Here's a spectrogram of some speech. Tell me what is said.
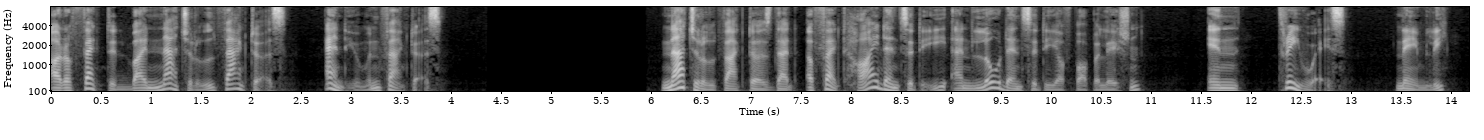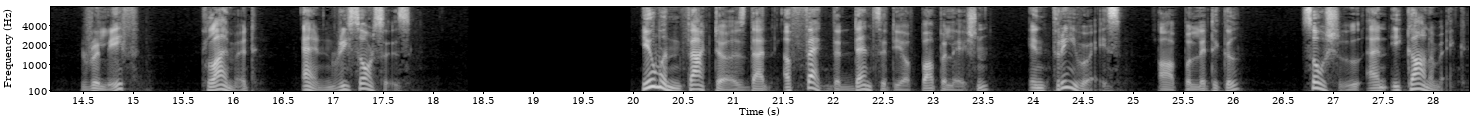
are affected by natural factors and human factors. Natural factors that affect high density and low density of population in three ways, namely relief, climate and resources. Human factors that affect the density of population in three ways are political, social and economic.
